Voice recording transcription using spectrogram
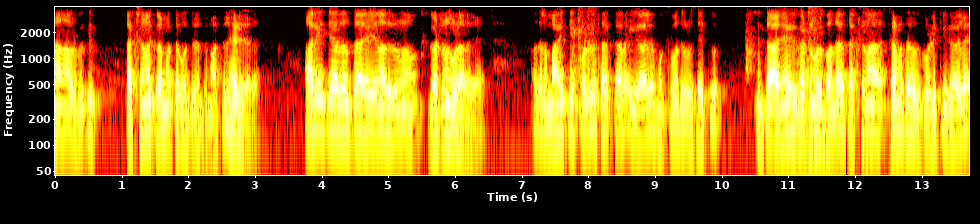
ನಾನು ಅವ್ರ ಬಗ್ಗೆ ತಕ್ಷಣ ಕ್ರಮ ತಗೊತೀನಿ ಅಂತ ಮಾತನ್ನು ಹೇಳಿದ್ದಾರೆ. ಆ ರೀತಿಯಾದಂಥ ಏನಾದರೂ ಘಟನೆಗಳಾದರೆ ಅದನ್ನು ಮಾಹಿತಿ ಪಡೆದು ಸರ್ಕಾರ ಈಗಾಗಲೇ ಮುಖ್ಯಮಂತ್ರಿಗಳು ಸಹಿತ ಇಂಥ ಅನೇಕ ಘಟನೆಗಳು ಬಂದಾಗ ತಕ್ಷಣ ಕ್ರಮ ತೆಗೆದುಕೊಳ್ಳಿಕ್ಕೆ ಈಗಾಗಲೇ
